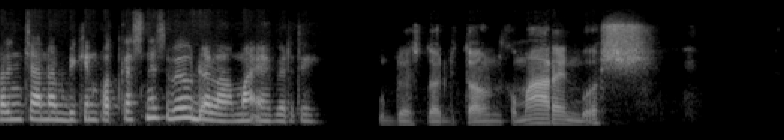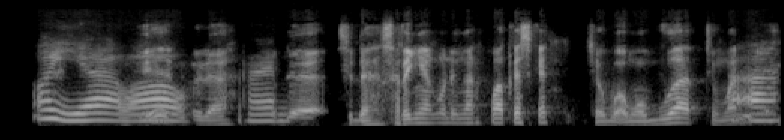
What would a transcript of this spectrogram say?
rencana bikin podcast ini sebenarnya udah lama ya berarti? udah sudah di tahun kemarin bos Oh iya, Iya, wow, udah keren. udah sudah sering aku dengar podcast kan coba mau buat cuman Heeh.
